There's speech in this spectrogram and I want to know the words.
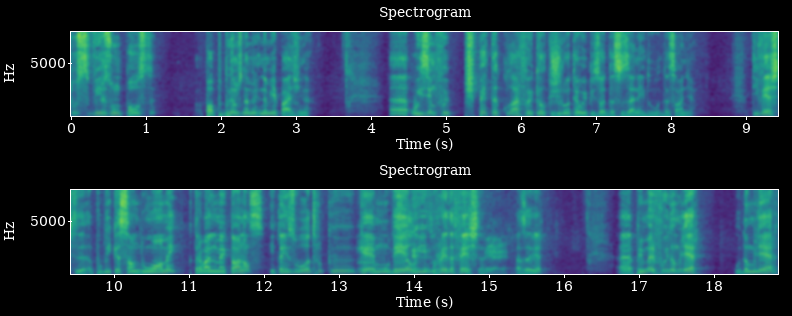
Tu, se vires um post, pô, pegamos na, na minha página, o exemplo foi espetacular, foi aquele que gerou até o episódio da Susana e do- da Sónia tiveste a publicação de um homem que trabalha no McDonald's e tens o outro que, que é modelo e do rei da festa. Yeah, yeah. Estás a ver? Primeiro foi o da mulher. O da mulher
